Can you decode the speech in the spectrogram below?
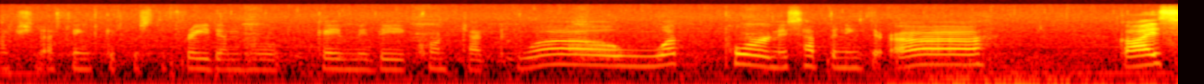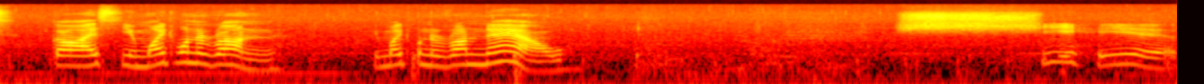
Actually, I think it was the Freedom who gave me the contact. Whoa, what porn is happening there? Uh, guys, guys, you might want to run. You might want to run now. Shit.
